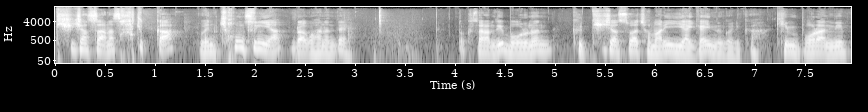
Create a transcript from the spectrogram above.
티셔츠 하나 사줄까? 웬 청승이야? 라고 하는데 또 그 사람들이 모르는 그 티셔츠와 저만의 이야기가 있는 거니까 김보라님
